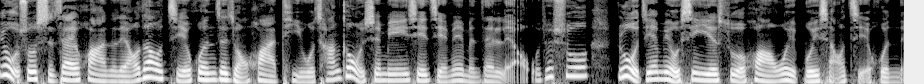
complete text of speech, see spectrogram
因为我说实在话的，聊到结婚这种话题，我常跟我身边一些姐妹们在聊，我就说，如果我今天没有信耶稣的话，我也不会想要结婚呢。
